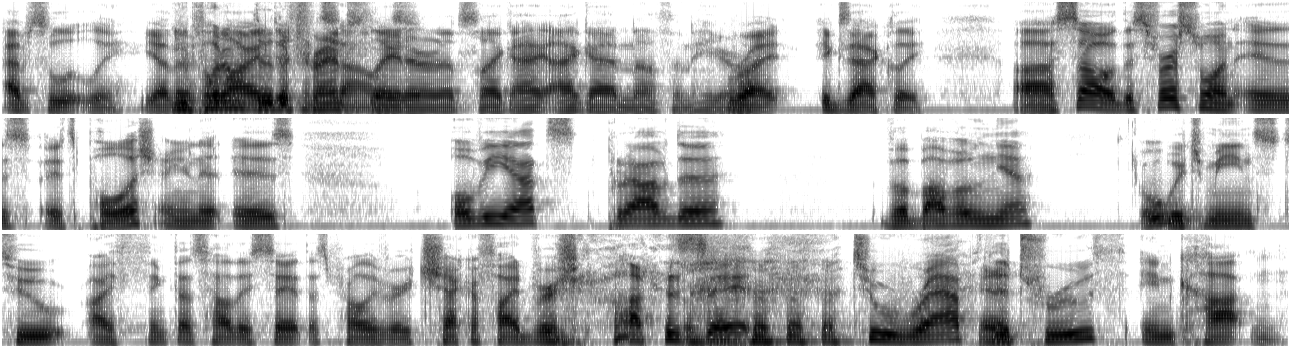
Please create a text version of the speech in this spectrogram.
Absolutely, yeah. You There's put a lot them through the different sounds. translator, and it's like I, I got nothing here. Right, exactly. Uh, so this first one is it's Polish and it is Owiac Prawdę w Bawolnie, which means to I think that's how they say it. That's probably a very Czechified version of how to say it. to wrap the truth in cotton.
